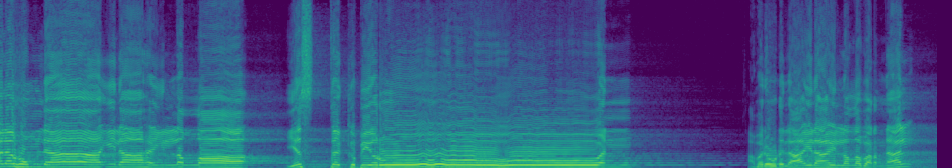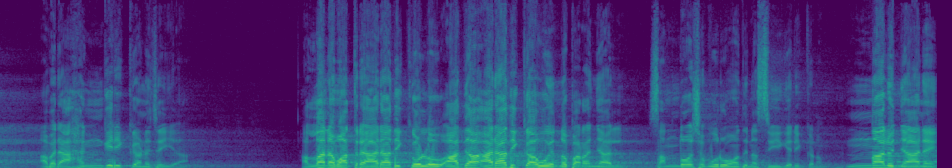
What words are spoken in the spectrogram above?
ലഹും ലാ ഇലാഹ ഇല്ലല്ലാ യസ്തക്ബിറൂൻ. അവരോട് ലായിലായില്ലെന്ന് പറഞ്ഞാൽ അവർ അഹങ്കരിക്കുകയാണ് ചെയ്യുക. അള്ളാനെ മാത്രമേ ആരാധിക്കുള്ളൂ ആരാ- ആരാധിക്കാവൂ എന്ന് പറഞ്ഞാൽ സന്തോഷപൂർവം അതിനെ സ്വീകരിക്കണം. എന്നാലും ഞാൻ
